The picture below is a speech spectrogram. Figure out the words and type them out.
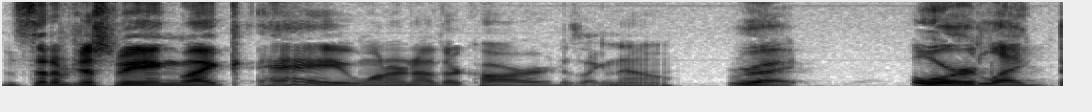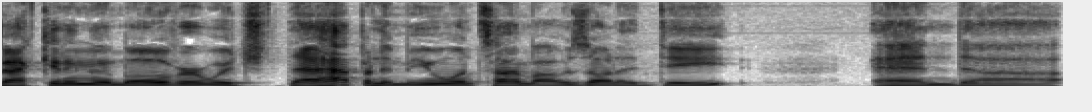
Instead of just being like, "Hey, want another card?" It's like, "No." Right. Or like beckoning them over, which that happened to me one time. I was on a date and uh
